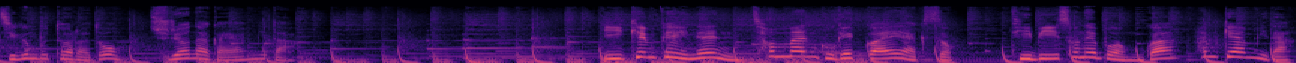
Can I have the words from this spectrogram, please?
지금부터라도 줄여나가야 합니다. 이 캠페인은 천만 고객과의 약속 DB 손해보험과 함께합니다.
